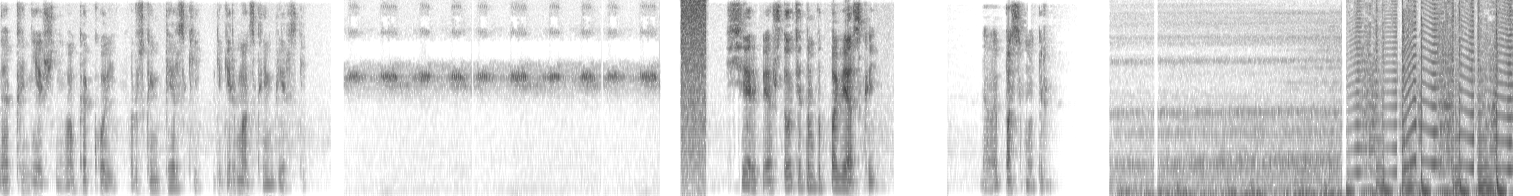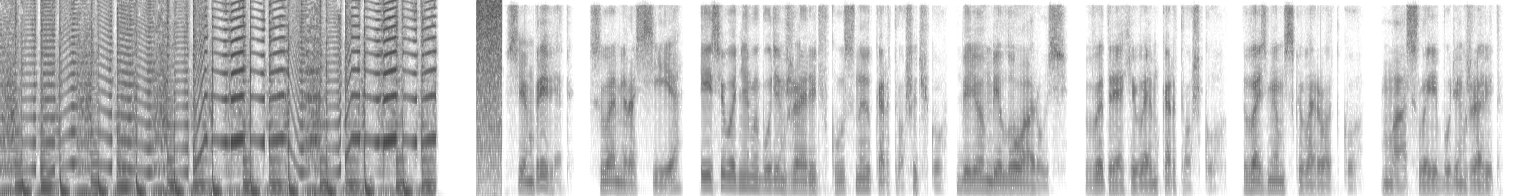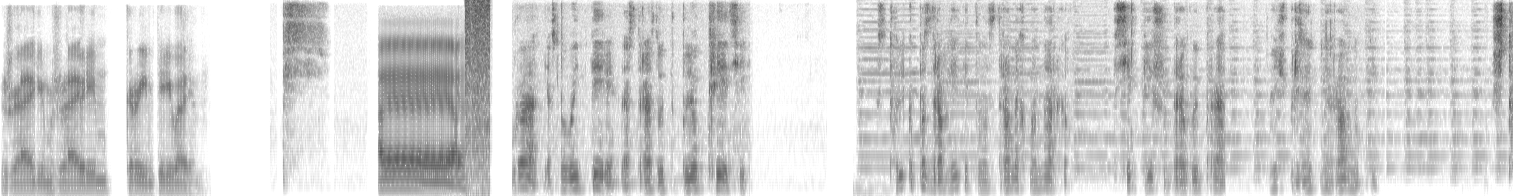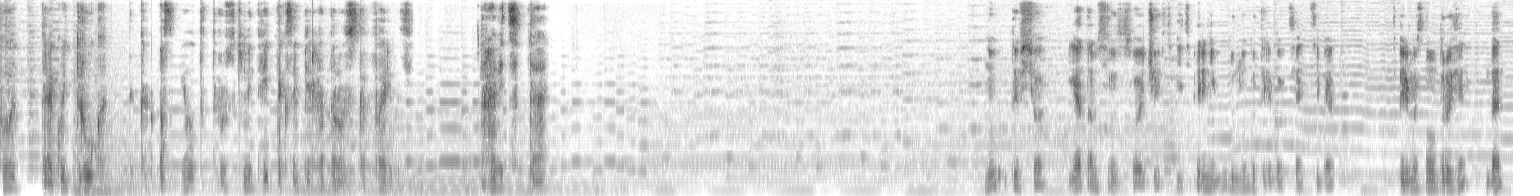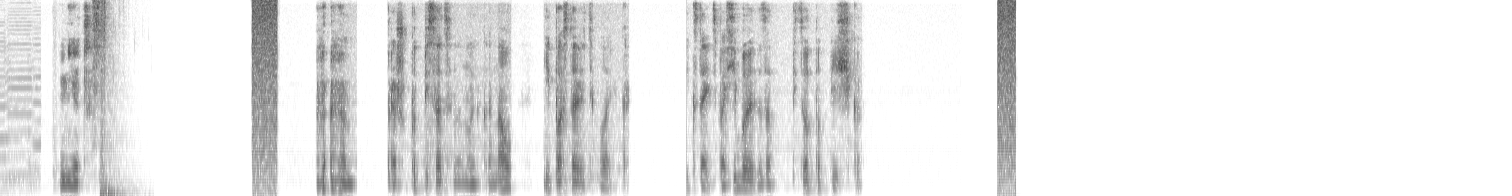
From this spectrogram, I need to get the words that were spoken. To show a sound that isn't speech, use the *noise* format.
Да, конечно, вам какой? Русско-имперский или германско-имперский? Сербия, а что у тебя там под повязкой? Давай посмотрим. Всем привет, с вами Россия, и сегодня мы будем жарить вкусную картошечку. Берем Белорусь, вытряхиваем картошку, возьмем сковородку, масло и будем жарить. Жарим, жарим, Крым переварим. Ура, я снова империя, да здравствует Наполеон Третий. Столько поздравлений от иностранных монархов. Все пишут, дорогой брат, значит признать меня равным им. Что, дорогой друг, ты как посмел этот русский медведь так с императором разговаривать? Нравится, да? Ну вот и все. Я отомстил за свою честь, и теперь не буду много требовать от тебя. Теперь мы снова друзья, да? Нет. *clears throat* Прошу подписаться на мой канал и поставить лайк. И, кстати, спасибо за 500 подписчиков.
